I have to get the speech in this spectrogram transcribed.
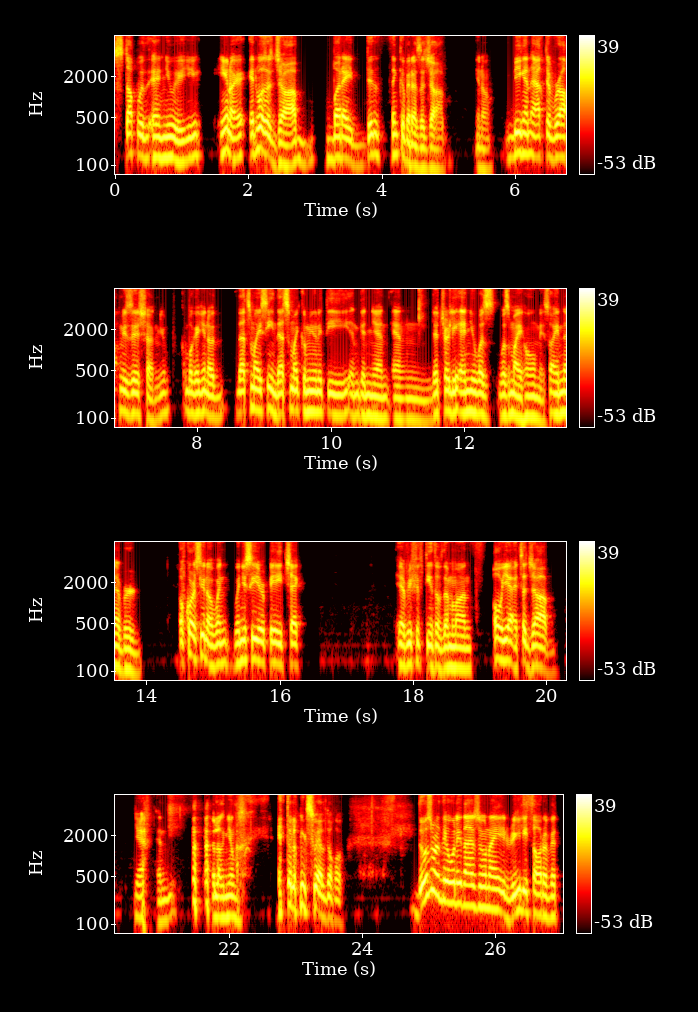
stuck with NU, you, know, it, was a job, but I didn't think of it as a job. You know, being an active rock musician, you, you know, that's my scene, that's my community, and ganyan. And literally, NU was was my home. So I never, of course, you know, when when you see your paycheck every fifteenth of the month, oh yeah, it's a job. Yeah. And ito lang yung ito lang yung sweldo ko. Those were the only times when I really thought of it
